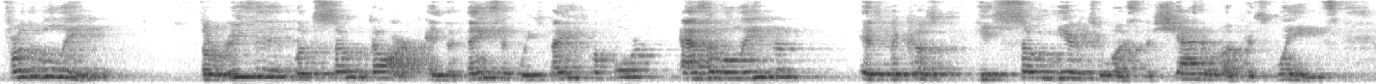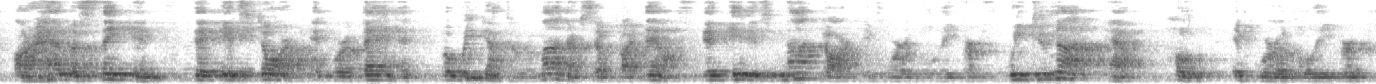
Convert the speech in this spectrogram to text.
For the believer, the reason it looks so dark in the things that we faced before as a believer is because he's so near to us, the shadow of his wings are have us thinking that it's dark and we're abandoned. But we've got to remind ourselves right now that it is not dark if we're a believer. We do not have hope if we're a believer.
